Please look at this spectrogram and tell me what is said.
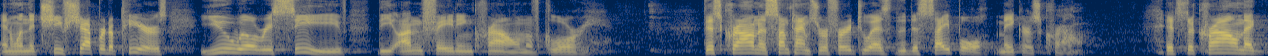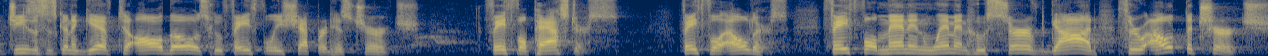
and when the chief shepherd appears you will receive the unfading crown of glory this crown is sometimes referred to as the disciple maker's crown it's the crown that Jesus is going to give to all those who faithfully shepherd his church. Faithful pastors, faithful elders, faithful men and women who served God throughout the church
